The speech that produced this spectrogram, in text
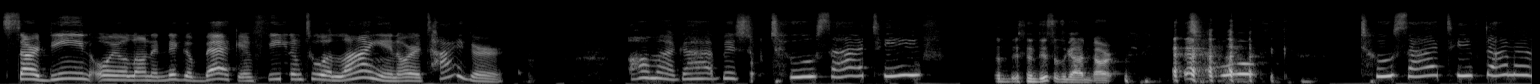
sardine oil on a nigga back and feed him to a lion or a tiger. Oh my god, bitch! Two side teeth, This, this has gotten dark. two, two side teeth, Donna.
